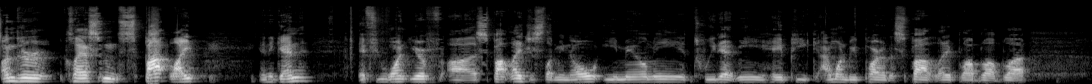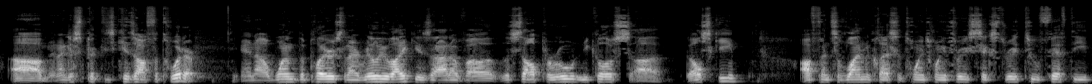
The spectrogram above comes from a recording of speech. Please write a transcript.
underclassmen spotlight. And again, if you want your uh, spotlight, just let me know. Email me, tweet at me. Hey, Pete, I want to be part of the spotlight. Blah blah blah. Um, and I just picked these kids off of Twitter. And uh, one of the players that I really like is out of uh, LaSalle, Peru, Nikolas uh, Belski. Offensive lineman class of 2023, 6'3", 250.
